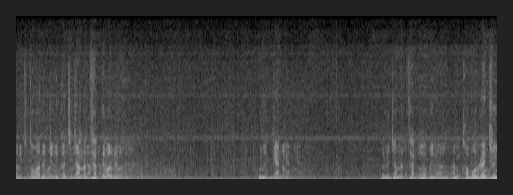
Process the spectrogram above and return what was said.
আমি তো তোমাদের জন্য কাঁদছি, জান্নাতে থাকতে পারবে না। বললেন, কেন? বললে জান্নাতে থাকা হবে না, আমি খবর রাখি।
